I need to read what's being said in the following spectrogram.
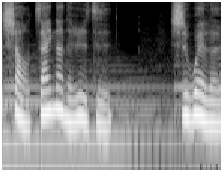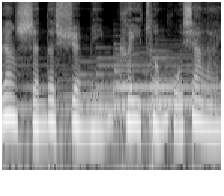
少灾难的日子，是为了让神的选民可以存活下来。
